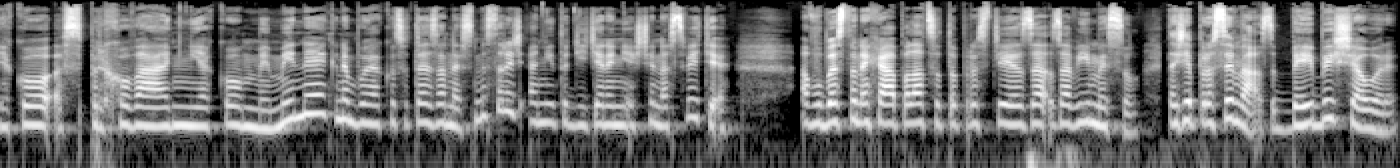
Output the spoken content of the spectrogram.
jako sprchování jako miminek, nebo jako co to je za nesmysl, když ani to dítě není ještě na světě. A vůbec to nechápala, co to prostě je za, za výmysl. Takže prosím vás, baby shower,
